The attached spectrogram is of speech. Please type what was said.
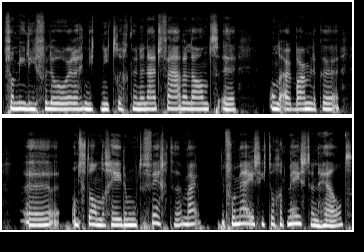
familie verloren, niet, niet terug kunnen naar het vaderland, eh, onder erbarmelijke eh, omstandigheden moeten vechten. Maar voor mij is hij toch het meest een held.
